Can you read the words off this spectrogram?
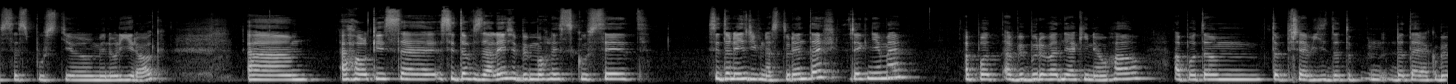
se spustil minulý rok. Um, a holky se, si to vzali, že by mohly zkusit si to nejdřív na studentech, řekněme, a, pot, a vybudovat nějaký know-how a potom to převíst do, to, do té jakoby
